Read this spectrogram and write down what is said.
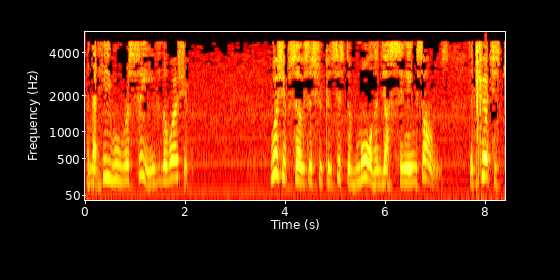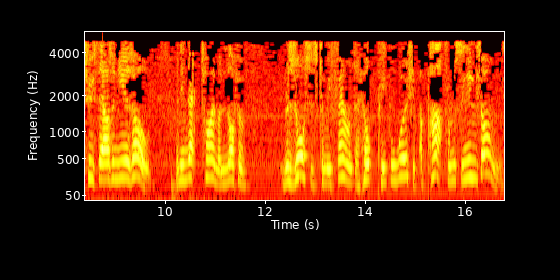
and that He will receive the worship. Worship services should consist of more than just singing songs. The church is 2,000 years old, and in that time a lot of resources can be found to help people worship apart from singing songs.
